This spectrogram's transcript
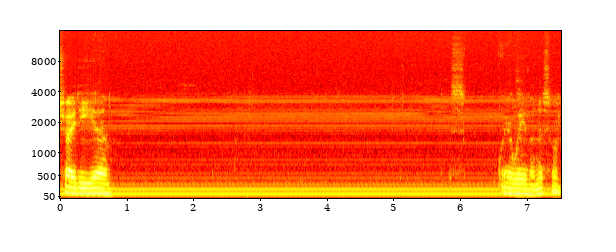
Try the um, square wave on this one.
